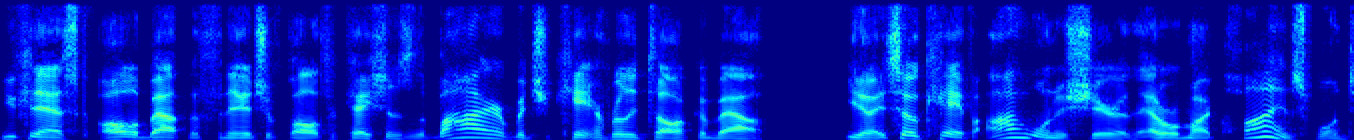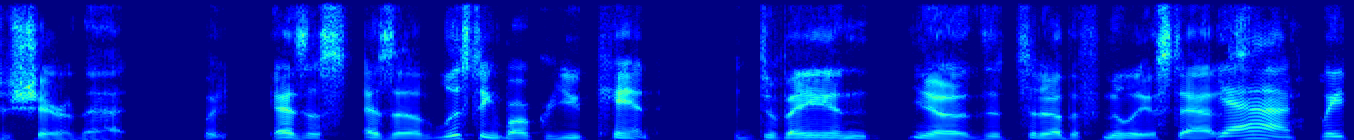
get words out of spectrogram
you can ask all about the financial qualifications of the buyer, but you can't really talk about, you know, it's okay if I want to share that or my clients want to share that. But as a, as a listing broker, you can't demand, you know, the, to know the familial status. Yeah, we,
